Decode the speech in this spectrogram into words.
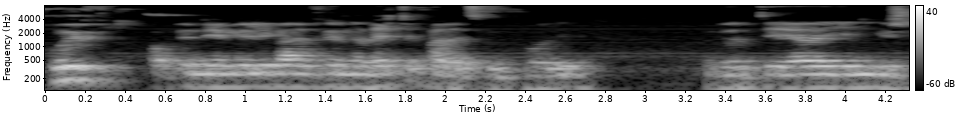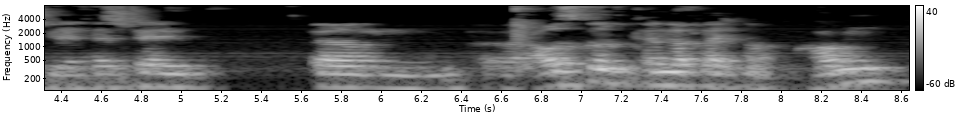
prüft, ob in dem illegalen Film eine Rechteverletzung vorliegt, wird derjenige schnell feststellen, ähm, äh, Auskunft können wir vielleicht noch bekommen,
